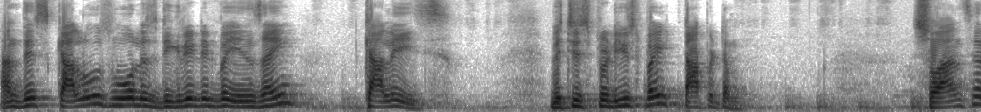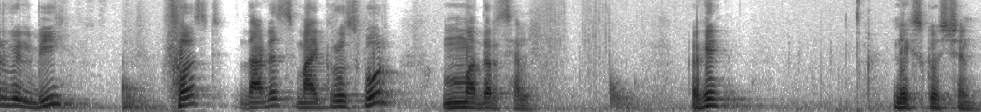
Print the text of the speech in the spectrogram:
and this callose wall is degraded by enzyme callase which is produced by tapetum. So answer will be first that is microspore mother cell. Okay. Next question.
